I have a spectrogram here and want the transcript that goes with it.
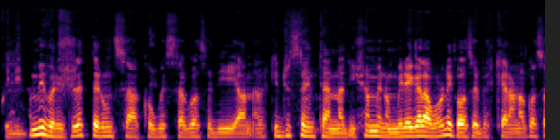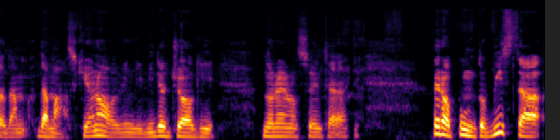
Quindi... A me fa riflettere un sacco questa cosa di Anna, perché giustamente Anna dice a me non mi regalavano le cose perché era una cosa da, da maschio, no? Quindi i videogiochi non erano assolutamente Però appunto, vista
